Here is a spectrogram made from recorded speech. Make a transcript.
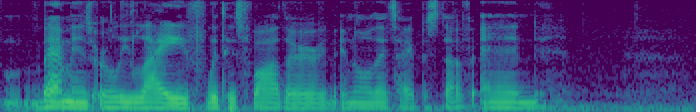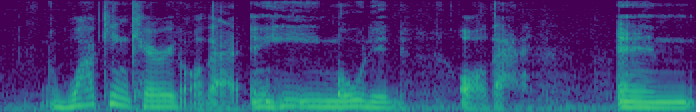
Batman's early life with his father and, and all that type of stuff. And Joaquin carried all that and he emoted all that. And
